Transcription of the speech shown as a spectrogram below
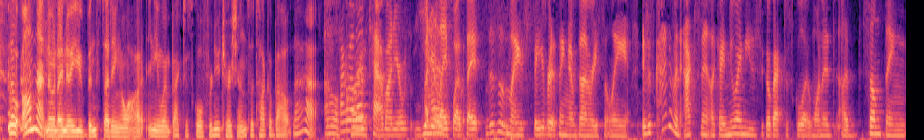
So on that note, I know you've been studying a lot, and you went back to school for nutrition. So talk about that. Oh, Talk about that tab on your on your life website. This is my favorite thing I've done recently. It was kind of an accident. Like I knew I needed to go back to school. I wanted a, something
